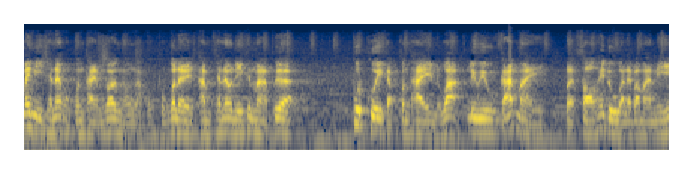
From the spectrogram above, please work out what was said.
ไม่มีช anel ของคนไทยมันก็เหงาๆผมก็เลยทำช anel นี้ขึ้นมาเพื่อ พูดคุยกับคนไทยหรือว่ารีวิวการ์ดใหม่ เปิดซองให้ดูอะไรประมาณนี้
